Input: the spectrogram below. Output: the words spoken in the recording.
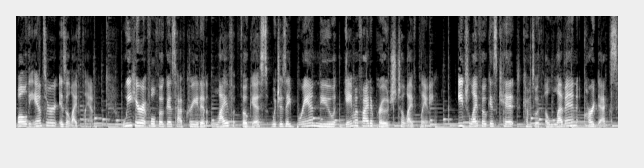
Well, the answer is a life plan. We here at Full Focus have created Life Focus, which is a brand new gamified approach to life planning. Each Life Focus kit comes with 11 card decks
